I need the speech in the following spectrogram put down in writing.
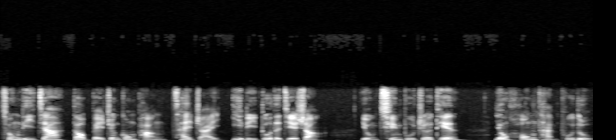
从李家到北正宫旁蔡宅一里多的街上，用青布遮天，用红毯铺路，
